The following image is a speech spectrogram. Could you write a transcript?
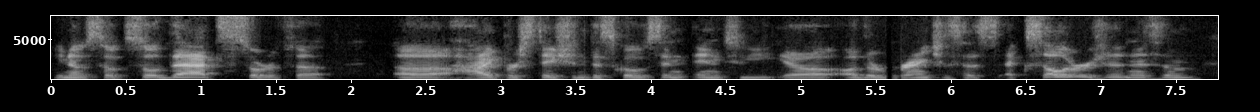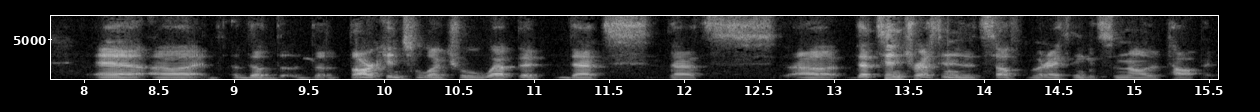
you know so so that's sort of a, a hyperstition this goes in, into uh, other branches as accelerationism uh, uh, the, the, dark intellectual web that that's that's uh, that's interesting in itself but i think it's another topic.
